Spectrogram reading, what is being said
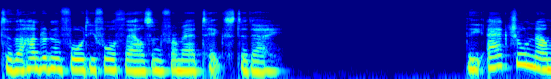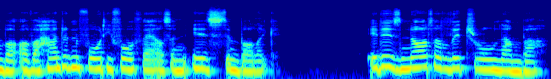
to the 144,000 from our text today. The actual number of 144,000 is symbolic. It is not a literal number.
